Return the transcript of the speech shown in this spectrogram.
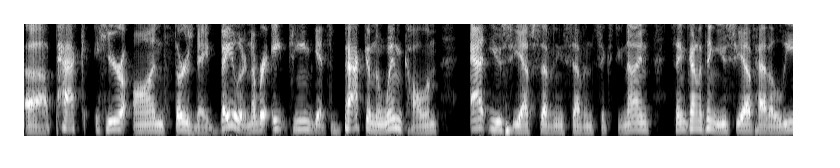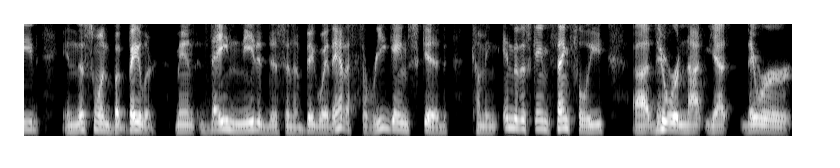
uh, pack here on Thursday, Baylor, number 18, gets back in the win column at UCF 77 69. Same kind of thing. UCF had a lead in this one, but Baylor, man, they needed this in a big way. They had a three game skid coming into this game. Thankfully, uh, they were not yet, they were,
